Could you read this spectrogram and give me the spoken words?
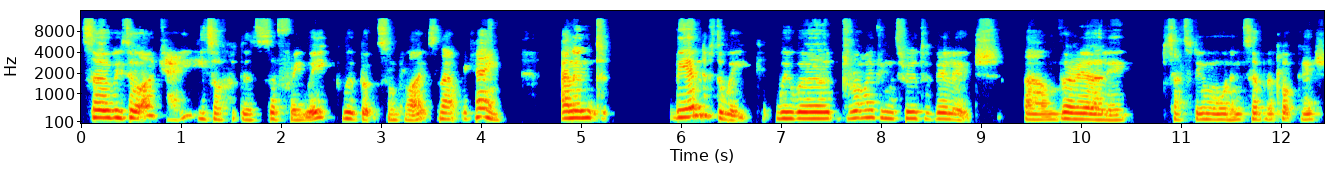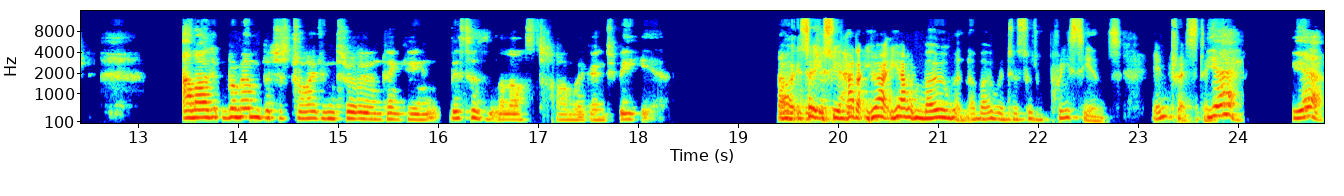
So we thought, okay, he's offered us a free week. We booked some flights and out we came. And at the end of the week, we were driving through the village um, very early, Saturday morning, seven o'clock ish. And I remember just driving through and thinking, this isn't the last time we're going to be here. Oh, so, so you had a, you had you had a moment, a moment of sort of prescience. Interesting. Yeah, yeah.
